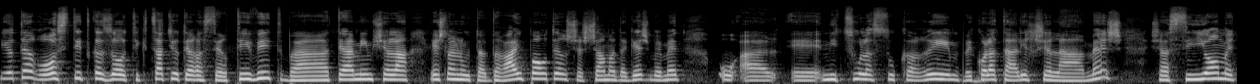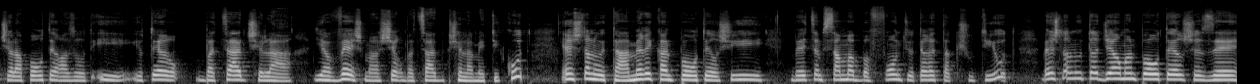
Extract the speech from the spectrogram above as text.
היא יותר רוסטית כזאת, היא קצת יותר אסרטיבית בטעמים שלה. יש לנו את הדריי פורטר, ששם הדגש באמת הוא על אה, ניצול הסוכרים וכל התהליך של המש, שהסיומת של הפורטר הזאת היא יותר בצד של היבש מאשר בצד של המתיקות. יש לנו את האמריקן פורטר, שהיא בעצם שמה בפרונט יותר את הקשותיות, ויש לנו את הג'רמן פורטר, שזה...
